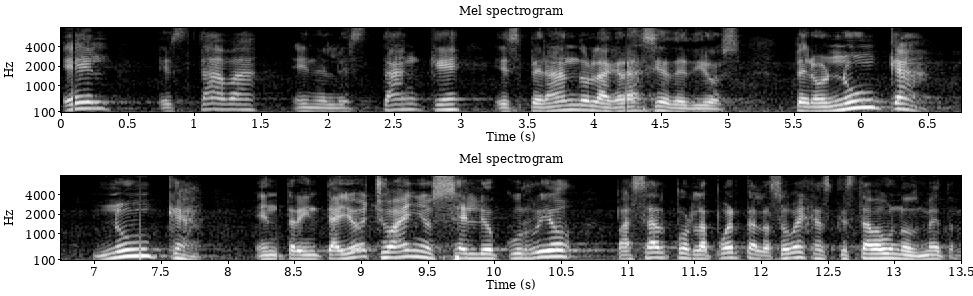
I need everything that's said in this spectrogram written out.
Él estaba en el estanque esperando la gracia de Dios, pero nunca, nunca en 38 años se le ocurrió pasar por la puerta a las ovejas que estaba a unos metros.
